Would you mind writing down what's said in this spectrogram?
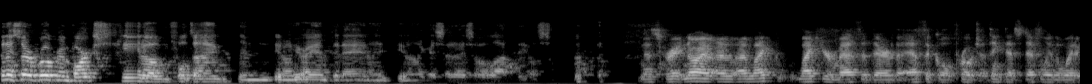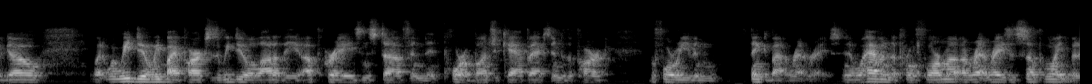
then I started brokering parks, you know, full time, and you know, here I am today. And I, you know, like I said, I saw a lot of deals. That's great. No, I, I, like like your method there, the ethical approach. I think that's definitely the way to go. What, what we do when we buy parks is we do a lot of the upgrades and stuff, and, and pour a bunch of capex into the park before we even think about a rent raise. You know, we're having the pro forma a rent raise at some point, but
